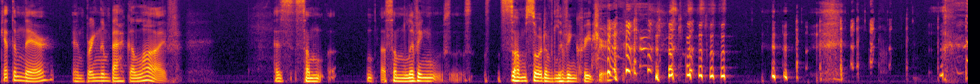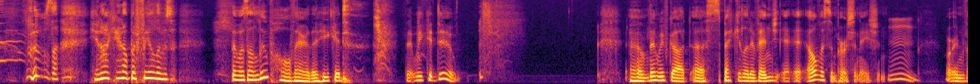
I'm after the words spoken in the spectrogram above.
get them there and bring them back alive as some some living some sort of living creature. was a, you know, I can't help but feel there was there was a loophole there that he could that we could do. Um, then we've got uh, speculative eng- uh, Elvis impersonation or inv-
